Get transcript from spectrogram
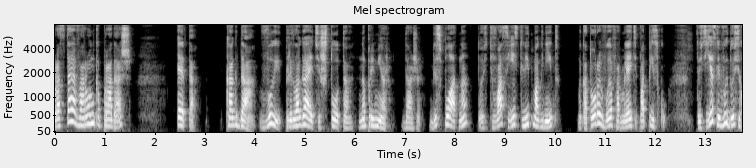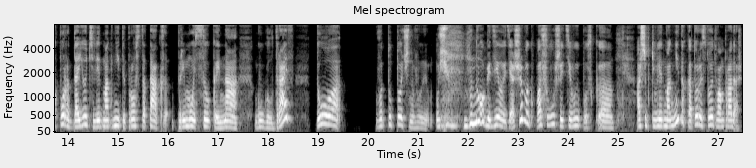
Простая воронка продаж – это когда вы предлагаете что-то, например, даже бесплатно, то есть у вас есть лид-магнит, на который вы оформляете подписку. То есть если вы до сих пор отдаете лид-магниты просто так, прямой ссылкой на Google Drive, то вот тут точно вы очень много делаете ошибок. Послушайте выпуск э, «Ошибки в лид-магнитах», которые стоят вам продаж.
